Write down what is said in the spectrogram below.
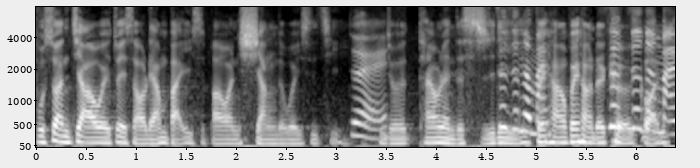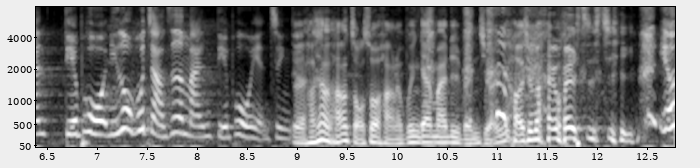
不算价位，最少两百一十八万箱的威士忌，对你觉得台湾人的实力这真的蛮非常非常的可这真的。蛮跌破。你如果不讲，真的蛮跌破我眼镜的。对，好像好像走错行了，不应该卖日本酒，应该好像卖威士忌。以后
